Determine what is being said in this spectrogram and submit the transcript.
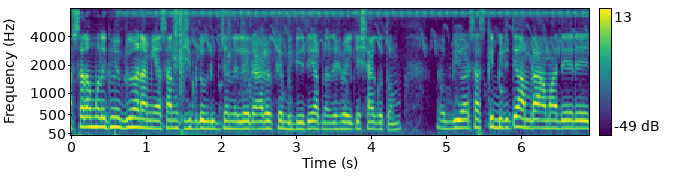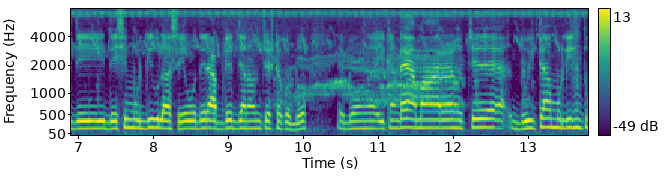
আসসালামু আলাইকুম এভরিওয়ান, আমি আসান কৃষি ব্লগ ইউটিউব চ্যানেলের আরও একটা ভিডিওতে আপনাদের সবাইকে স্বাগতম। ভিউয়ার্স আজকে ভিডিওতে আমরা আমাদের যেই দেশি মুরগিগুলো আছে, ওদের আপডেট জানানোর চেষ্টা করব। এবং এইখানটায় আমার হচ্ছে দুইটা মুরগি কিন্তু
